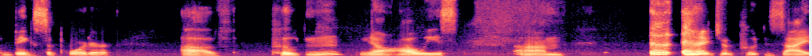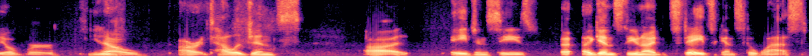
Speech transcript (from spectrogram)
a big supporter of Putin, you know, always um, took Putin's side over, you know, our intelligence uh, agencies uh, against the United States, against the West,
